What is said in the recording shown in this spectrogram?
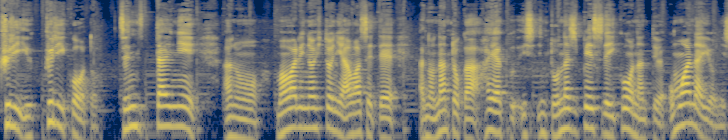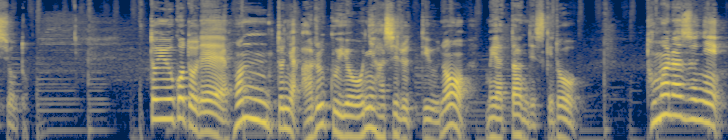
くりゆっくり行こうと。絶対に、あの、周りの人に合わせて、あの、なんとか早く、と同じペースで行こうなんて思わないようにしようと。ということで、本当に歩くように走るっていうのをやったんですけど、止まらずに、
